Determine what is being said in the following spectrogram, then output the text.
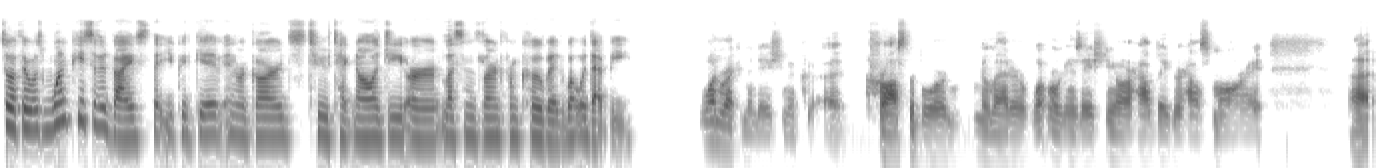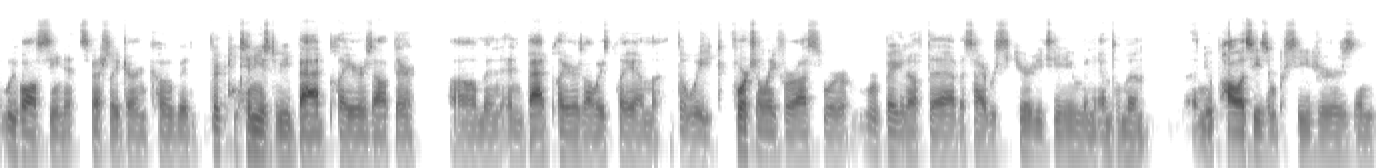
So if there was one piece of advice that you could give in regards to technology or lessons learned from COVID, what would that be? One recommendation uh, across the board, no matter what organization you are, how big or how small, right? Uh, we've all seen it, especially during COVID. There continues to be bad players out there, um, and and bad players always play on the, the weak. Fortunately for us, we're we're big enough to have a cybersecurity team and implement uh, new policies and procedures and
